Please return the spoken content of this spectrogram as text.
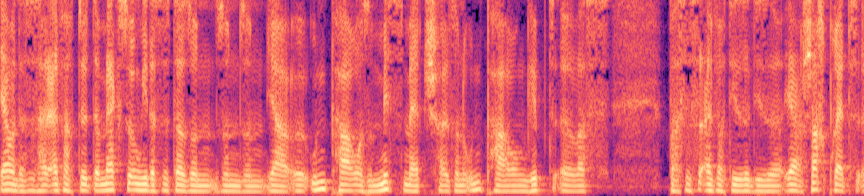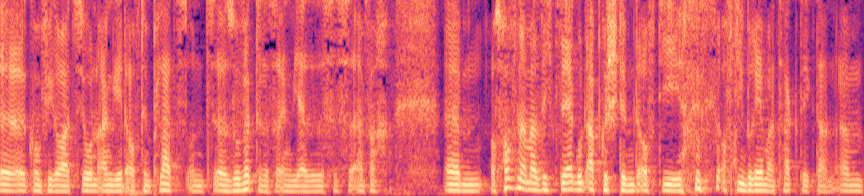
Ja, und das ist halt einfach, da merkst du irgendwie, dass es da so ein, so ein, so ein ja, äh, Unpaarung, so ein Mismatch, halt so eine Unpaarung gibt, äh, was was es einfach diese, diese ja, Schachbrett-Konfiguration angeht auf dem Platz. Und äh, so wirkte das irgendwie. Also das ist einfach ähm, aus Hoffenheimer Sicht sehr gut abgestimmt auf die, auf die Bremer Taktik dann. Ähm,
